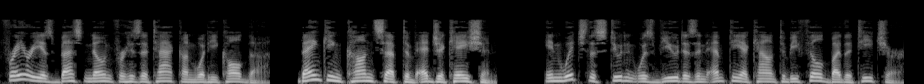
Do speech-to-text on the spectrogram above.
Freire is best known for his attack on what he called the banking concept of education, in which the student was viewed as an empty account to be filled by the teacher.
